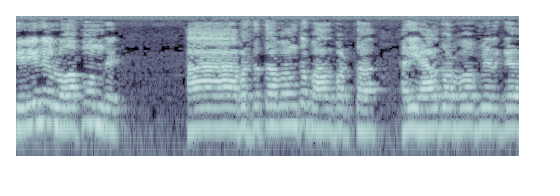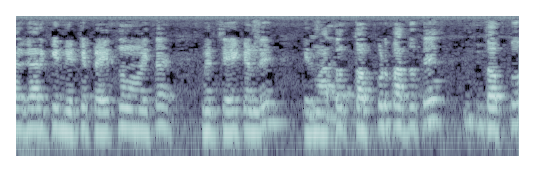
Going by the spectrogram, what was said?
తెలియని లోపం ఉంది. ఆ అభద్రతా భావంతో బాధపడతా అది యావ దొరబాబు మీద గారికి నెట్టి ప్రయత్నం అయితే మీరు చేయకండి. ఇది మాత్రం తప్పుడు పద్ధతి తప్పు.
